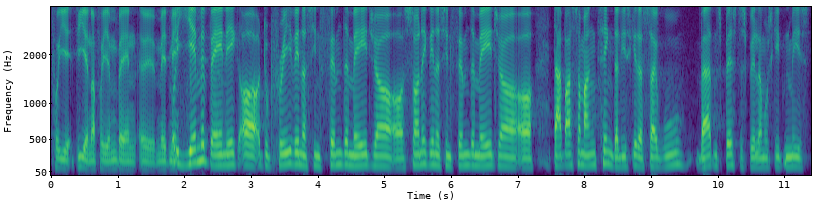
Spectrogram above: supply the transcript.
på, de ender på hjemmebane øh, med et På hjemmebane, ikke? Og Dupree vinder sin femte major, og Sonic vinder sin femte major, og der er bare så mange ting, der lige sker. Der Sai Wu, verdens bedste spiller, måske den mest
